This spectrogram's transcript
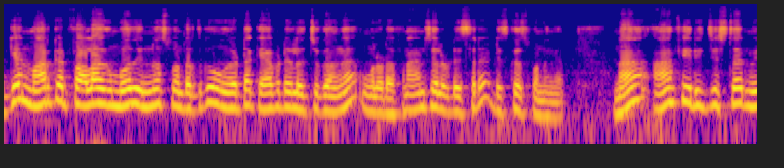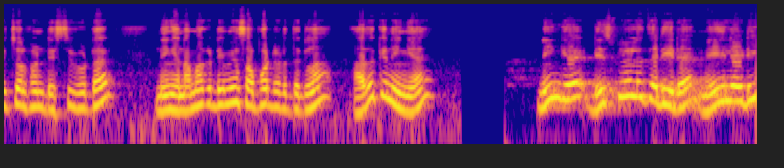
அகைன் மார்க்கெட் ஃபாலோ ஆகும்போது இன்வெஸ்ட் பண்ணுறதுக்கு உங்கள்கிட்ட கேபிட்டல் வச்சுக்கோங்க. உங்களோட ஃபினான்ஷியல் அட்வைஸரை டிஸ்கஸ் பண்ணுங்கள் நான் AMFI register mutual fund distributor நீங்கள் நம்மக்கிட்டையுமே சப்போர்ட் எடுத்துக்கலாம். அதுக்கு நீங்கள் நீங்கள் டிஸ்பிளேல தெரிகிற மெயில் ஐடி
